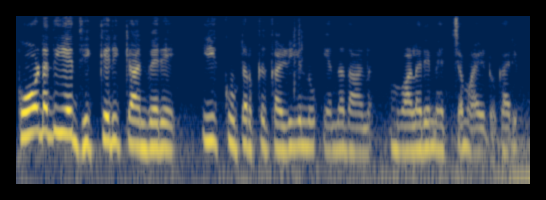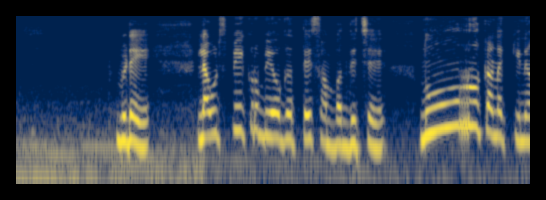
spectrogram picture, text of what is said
കോടതിയെ ധിക്കരിക്കാൻ വരെ ഈ കൂട്ടർക്ക് കഴിയുന്നു എന്നതാണ് വളരെ മെച്ചമായൊരു കാര്യം. ഇവിടെ ലൗഡ് സ്പീക്കർ ഉപയോഗത്തെ സംബന്ധിച്ച് നൂറുകണക്കിന്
